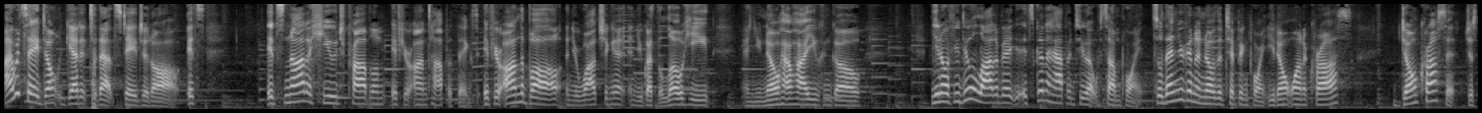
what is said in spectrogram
I would say don't get it to that stage at all. It's it's not a huge problem if you're on top of things. If you're on the ball and you're watching it and you've got the low heat and you know how high you can go, you know, if you do a lot of it, it's going to happen to you at some point. So then you're going to know the tipping point you don't want to cross. Don't cross it. Just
